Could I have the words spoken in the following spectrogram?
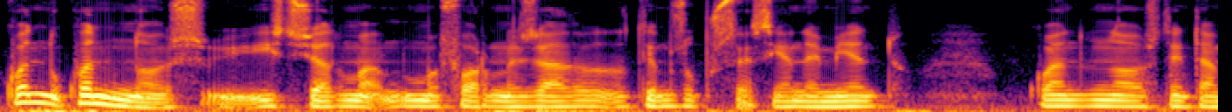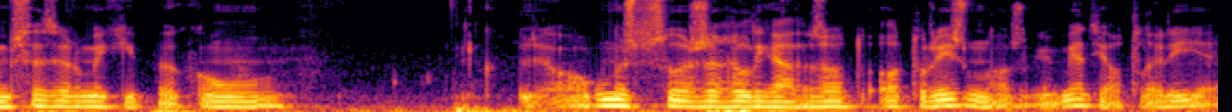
Quando, quando nós, isto já de uma, de uma forma, já temos o processo em andamento, quando nós tentamos fazer uma equipa com algumas pessoas religadas ao, ao turismo, logicamente, e à hotelaria,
